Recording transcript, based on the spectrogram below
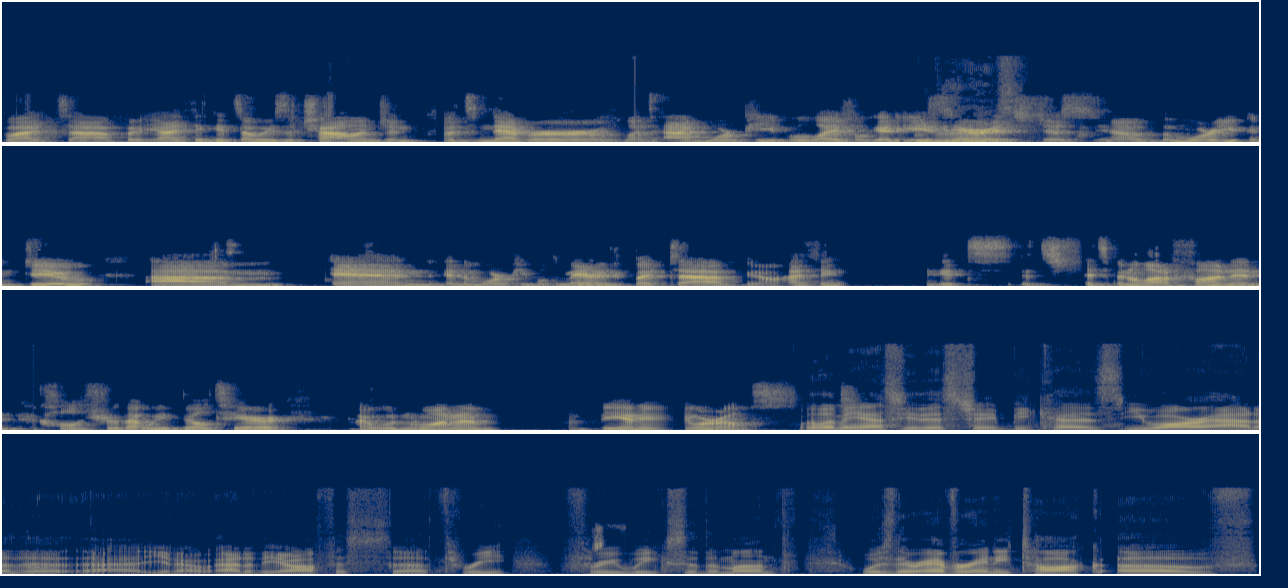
But uh, but I think it's always a challenge, and it's never let's add more people, life will get easier. It's just you know the more you can do, um, and and the more people to manage. But uh, you know I think it's it's it's been a lot of fun and culture that we built here. I wouldn't want to be anywhere else. Well, let me ask you this, Jay, because you are out of the uh, you know out of the office uh, three three weeks of the month. Was there ever any talk of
